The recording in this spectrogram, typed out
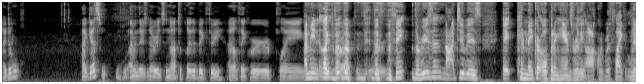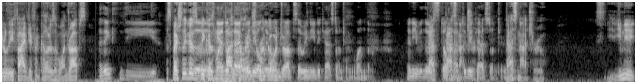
I don't. I guess. I mean, there's no reason not to play the big three. I don't think we're playing. I mean, like the the, the the the thing, the reason not to is it can make our opening hands really awkward with like literally five different colors of one drops. I think the Especially because because we're in five colors, the we're only one going. drops that we need to cast on turn one, though. And even those That's- don't that's have to be cast on turn. That's one. not true. You need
